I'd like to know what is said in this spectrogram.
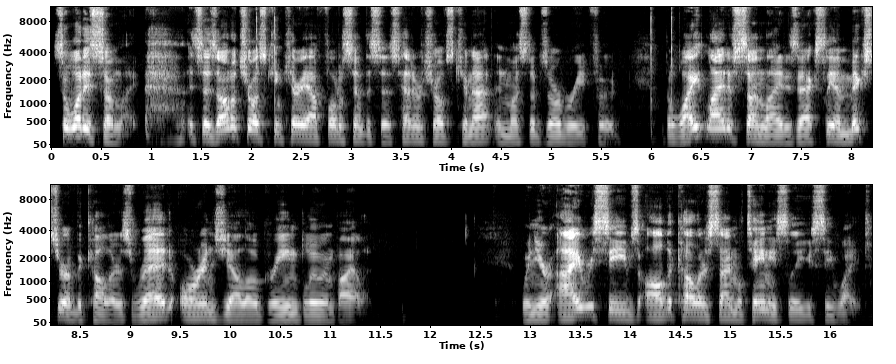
So what is sunlight? It says autotrophs can carry out photosynthesis, heterotrophs cannot and must absorb or eat food. The white light of sunlight is actually a mixture of the colors red, orange, yellow, green, blue, and violet. When your eye receives all the colors simultaneously, you see white.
